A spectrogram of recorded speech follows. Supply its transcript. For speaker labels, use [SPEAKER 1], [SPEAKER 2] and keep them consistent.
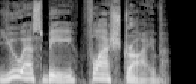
[SPEAKER 1] USB flash drive.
